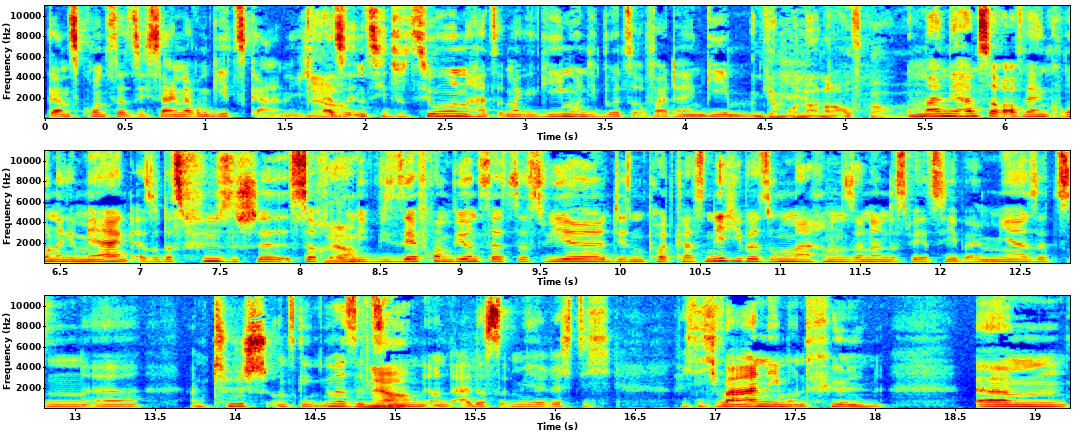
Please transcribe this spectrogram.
ganz grundsätzlich sagen, darum geht es gar nicht. Ja. Also Institutionen hat es immer gegeben und die wird es auch weiterhin geben. Die haben auch eine andere Aufgabe. Und Mann, wir haben es doch auch während Corona gemerkt. Also das Physische ist doch Ja. irgendwie, wie sehr freuen wir uns jetzt, dass wir diesen Podcast nicht über Zoom machen, sondern dass wir jetzt hier bei mir sitzen, äh, am Tisch, uns gegenüber sitzen Ja. und alles irgendwie richtig, richtig wahrnehmen und fühlen. Ähm,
